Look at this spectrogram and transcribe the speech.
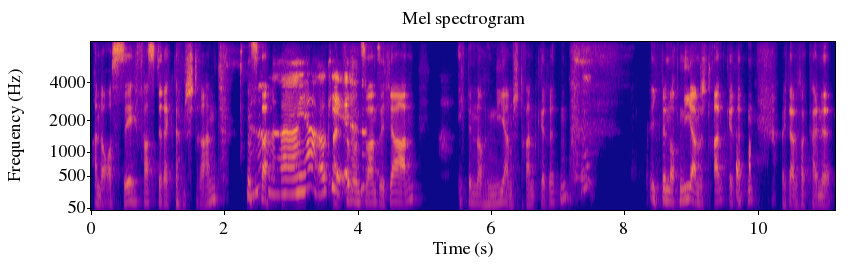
an der Ostsee, fast direkt am Strand. Seit, Ah, ja, seit okay. 25 Jahren. Ich bin noch nie am Strand geritten. Ich bin noch nie am Strand geritten, weil ich da einfach keine,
